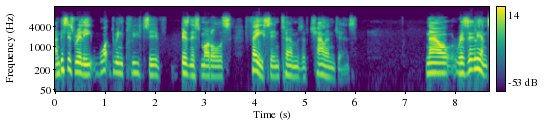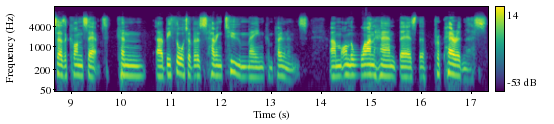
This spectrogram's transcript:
and this is really what do inclusive business models face in terms of challenges? Now, resilience as a concept can uh, be thought of as having two main components. Um, on the one hand, there's the preparedness,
